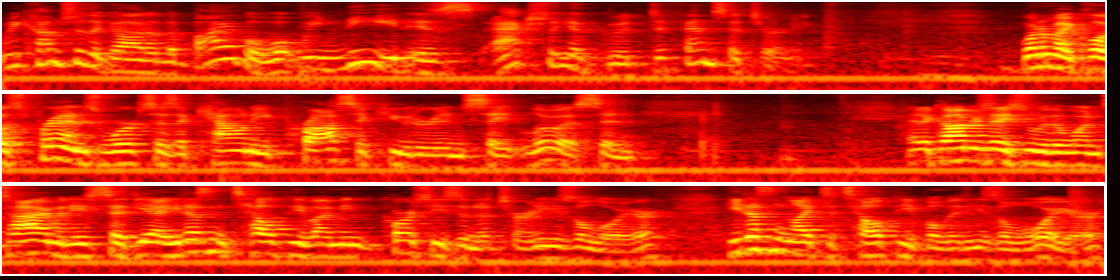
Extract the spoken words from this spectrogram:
we come to the God of the Bible, what we need is actually a good defense attorney. One of my close friends works as a county prosecutor in St. Louis, and I had a conversation with him one time, and he said, Yeah, he doesn't tell people. I mean, of course, he's an attorney, he's a lawyer. He doesn't like to tell people that he's a lawyer,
